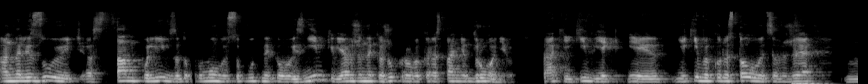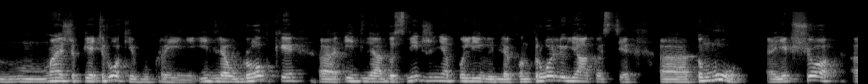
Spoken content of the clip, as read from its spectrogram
аналізують е, стан полів за допомогою супутникових знімків. Я вже не кажу про використання дронів, так які які, використовуються вже майже 5 років в Україні і для обробки, е, і для дослідження полів, і для контролю якості. Е, Тому, е, якщо е,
